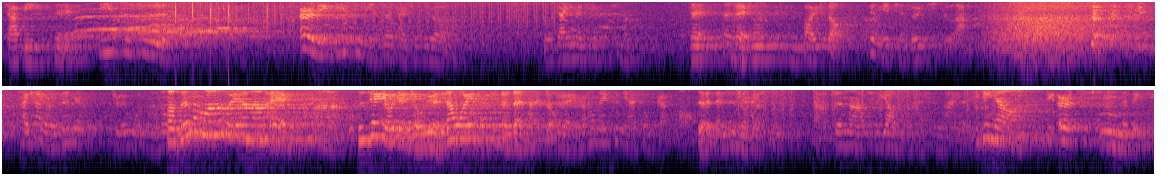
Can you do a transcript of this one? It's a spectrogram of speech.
嘉宾。对，第一次是二零一四年在台中的国家音乐厅，是吗？对，在对台中。不好意思哦，六年前谁会记得啊？因为台下有人在那边觉得我怎么弄？哦，真的吗？对呀、哎，干嘛、时间有点久远，但我一直记得在台中。对，然后那次你还重感冒，对那次你还是打针啊、吃药，你都还是来的。一定要啊！第二次是在北京，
